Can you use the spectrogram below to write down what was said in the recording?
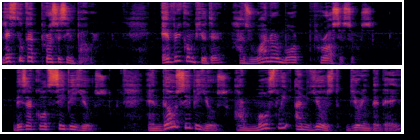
Let's look at processing power. Every computer has one or more processors. These are called CPUs. And those CPUs are mostly unused during the day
